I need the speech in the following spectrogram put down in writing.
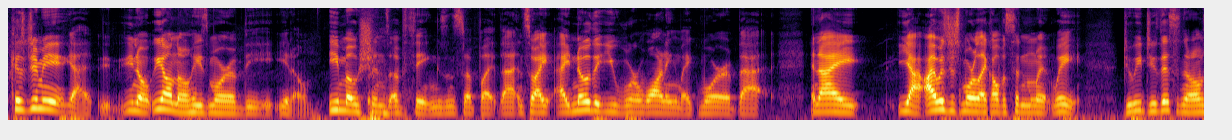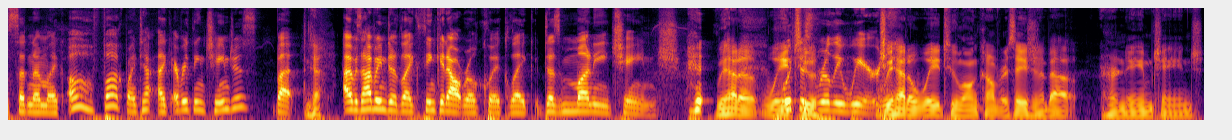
Because Jimmie, yeah, you know, we all know he's more of the, you know, emotions of things and stuff like that. And so I, I know that you were wanting like more of that. And I, yeah, I was just more like all of a sudden went, wait, do we do this? And then all of a sudden I'm like, oh, fuck, my, ta-, like everything changes. But Yeah. I was having to like think it out real quick. Like, does money change? We had a way Which too, is really weird. we had a way too long conversation about her name change.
